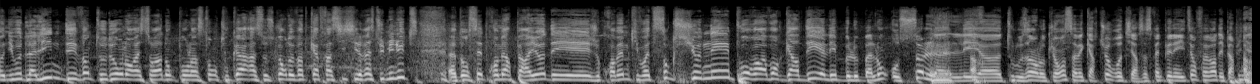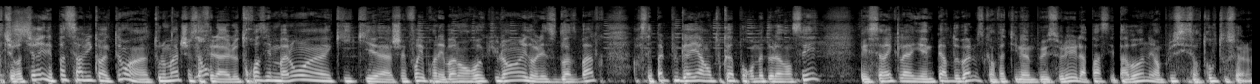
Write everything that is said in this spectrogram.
au niveau de la ligne des 22 on en restera donc pour l'instant en tout cas à ce score de 24 à 6 il reste une minute dans cette première période et je crois même qu'ils vont être sanctionnés pour avoir gardé les- le ballon au sol les euh, Toulousains en l'occurrence avec Arthur Retière ça serait une pénalité en faveur des Perpignanais Arthur Retière, il n'est pas servi correctement. hein. Tout le match, ça Non. fait la- le troisième ballon hein, qui, qui, à chaque fois, il prend les ballons reculants, il doit se battre. Alors, c'est pas le plus gaillard, en tout cas, pour remettre de l'avancée. Mais c'est vrai que là, il y a une perte de balle parce qu'en fait, il est un peu isolé, la passe est pas bonne et en plus, il se retrouve tout seul.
